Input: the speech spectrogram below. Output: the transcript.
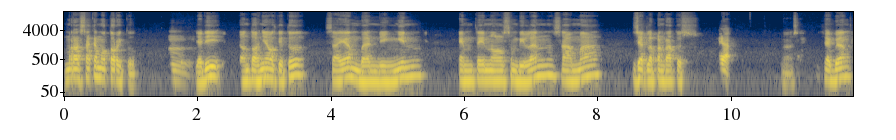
merasakan motor itu Hmm. Jadi contohnya waktu itu saya membandingin MT-09 sama Z800. Ya. Nah, saya bilang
